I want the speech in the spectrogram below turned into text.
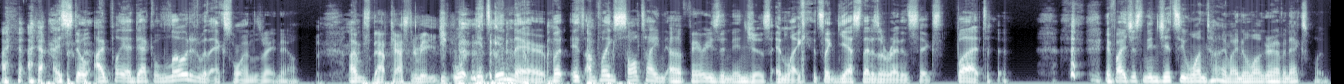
I, I, I still I play a deck loaded with X ones right now. I'm Snapcaster Mage. well, it's in there, but it's I'm playing Sultai uh, fairies and ninjas, and like it's like yes, that is a Wrenn and six, but if I just ninjutsu one time, I no longer have an X one.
